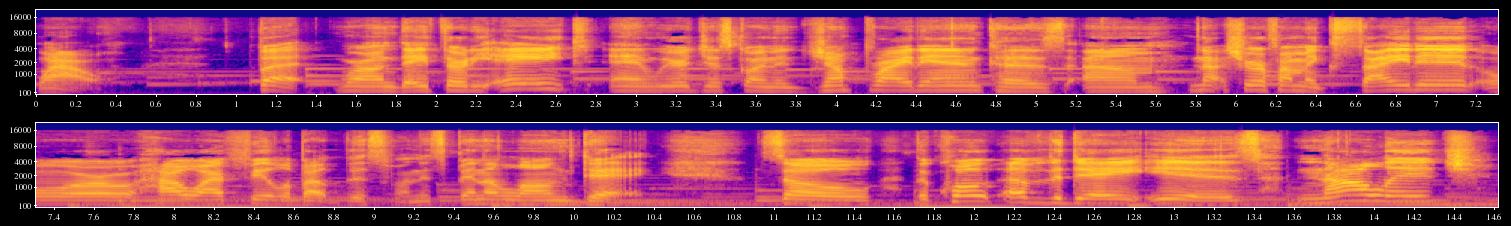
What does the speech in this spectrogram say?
Wow. But we're on day 38 and we're just going to jump right in because I'm um, not sure if I'm excited or how I feel about this one. It's been a long day. So, the quote of the day is Knowledge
